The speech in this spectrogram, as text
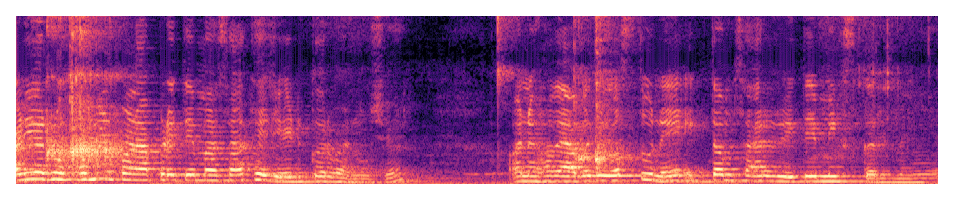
નાળિયેરનું ખમણ પણ આપણે તેમાં સાથે જ એડ કરવાનું છે. અને હવે આ બધી વસ્તુને એકદમ સારી રીતે મિક્સ કરી લઈએ.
